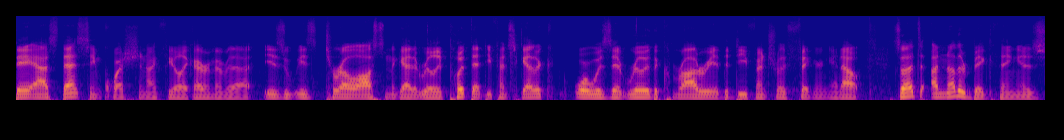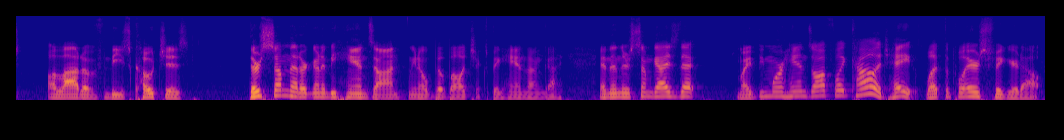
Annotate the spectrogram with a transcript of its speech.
they asked that same question. I feel like I remember that is is Teryl Austin the guy that really put that defense together, or was it really the camaraderie of the defense really figuring it out? So that's another big thing is a lot of these coaches there's some that are going to be hands on. We know Bill Belichick's big hands on guy. And then there's some guys that might be more hands off like college. Hey, let the players figure it out.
